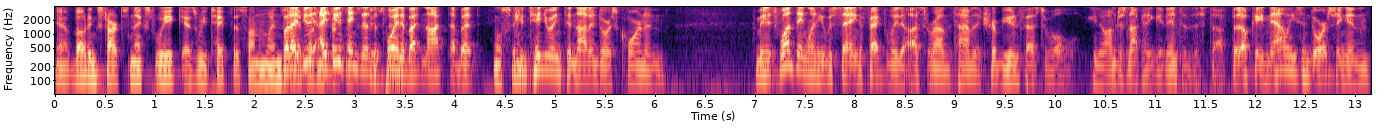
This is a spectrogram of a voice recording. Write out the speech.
Yeah, voting starts next week as we tape this on Wednesday. But I do I do think that the Tuesday. point about not about We'll continuing to not endorse Cornyn. I mean, it's one thing when he was saying effectively to us around the time of the Tribune Festival, you know, I'm just not going to get into this stuff. But okay, now he's endorsing in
